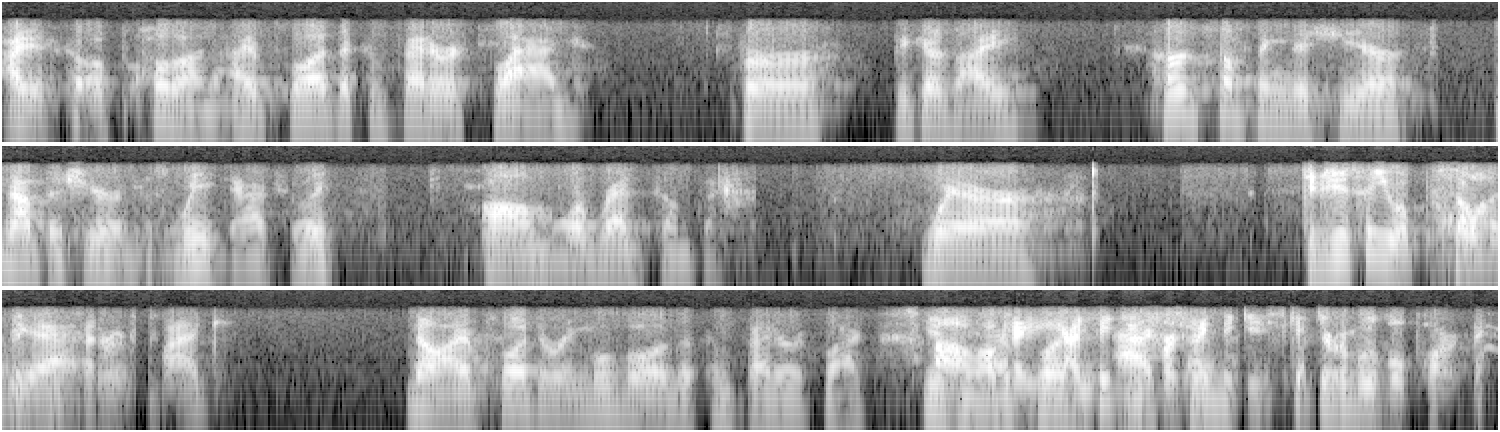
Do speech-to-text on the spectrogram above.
I hold on. I applaud the Confederate flag for because I heard something this year, not this year, this week actually, um, or read something where did you say you applaud the Confederate flag? No, I applaud the removal of the Confederate flag. Excuse oh, me. I okay. I the think you forgot, I think you skipped the removal part.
